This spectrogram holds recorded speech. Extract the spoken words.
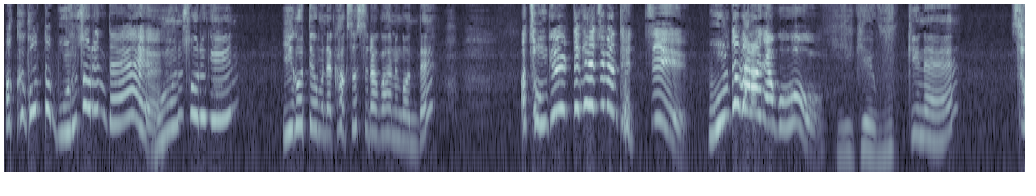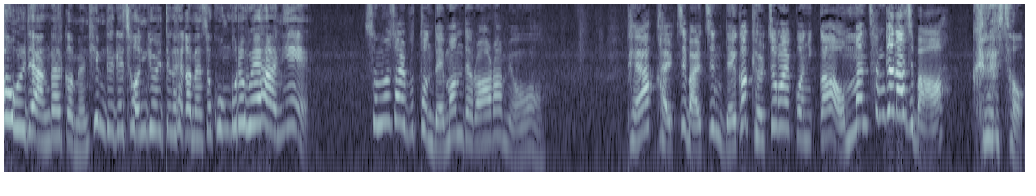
아, 그것도 뭔 소린데? 뭔 소리긴? 이것 때문에 각서 쓰라고 하는 건데? 아, 전교 1등 해주면 됐지. 뭘 더 말하냐고. 이게 웃기네. 서울대 안 갈 거면 힘들게 전교 1등 해가면서 공부를 왜 하니? 스무 살부터 내 맘대로 하라며. 대학 갈지 말진 내가 결정할 거니까 엄만 참견하지 마. 그래서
